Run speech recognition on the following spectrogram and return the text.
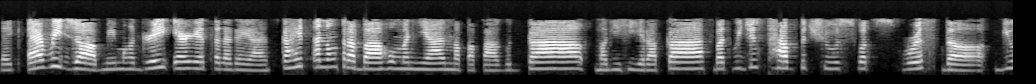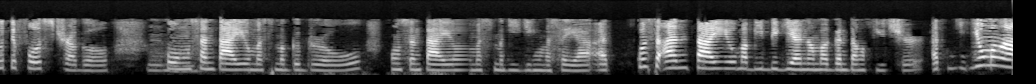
Like every job, may mga gray area talaga yan. Kahit anong trabaho man yan, mapapagod ka, maghihirap ka, but we just have to choose what's worth the beautiful struggle. Mm-hmm. Kung saan tayo mas mag-grow, kung saan tayo mas magiging masaya, at kung saan tayo mabibigyan ng magandang future. At yung mga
